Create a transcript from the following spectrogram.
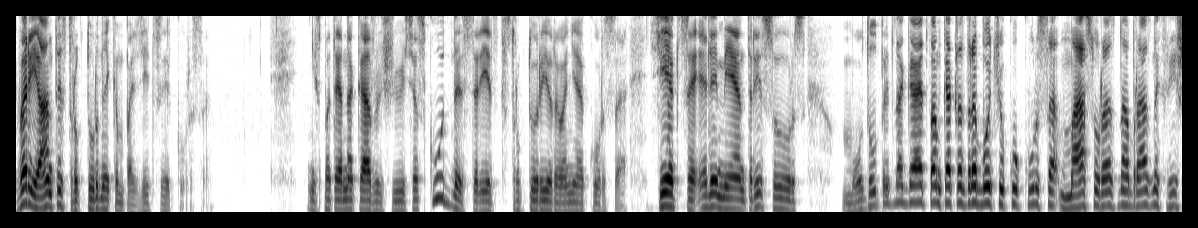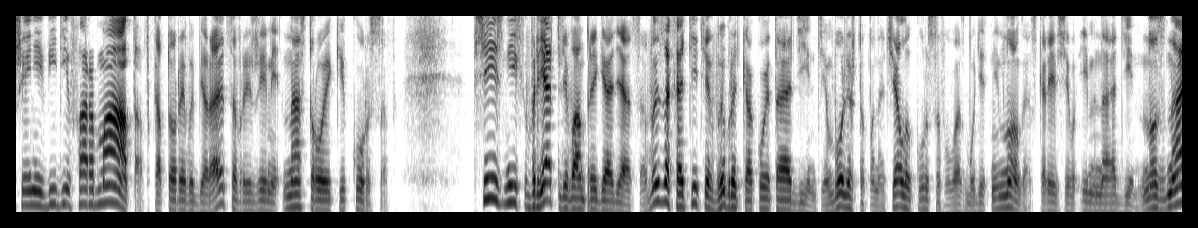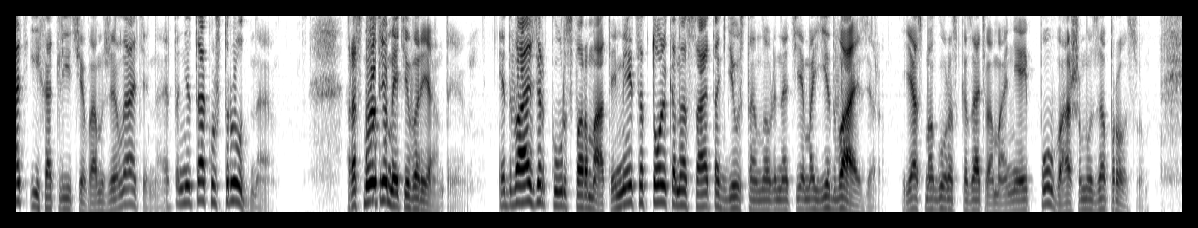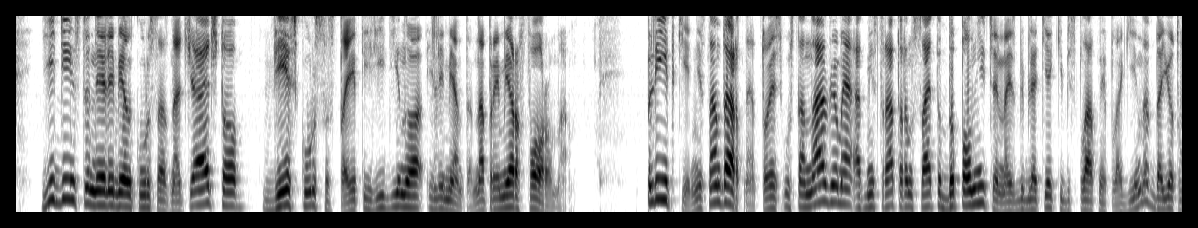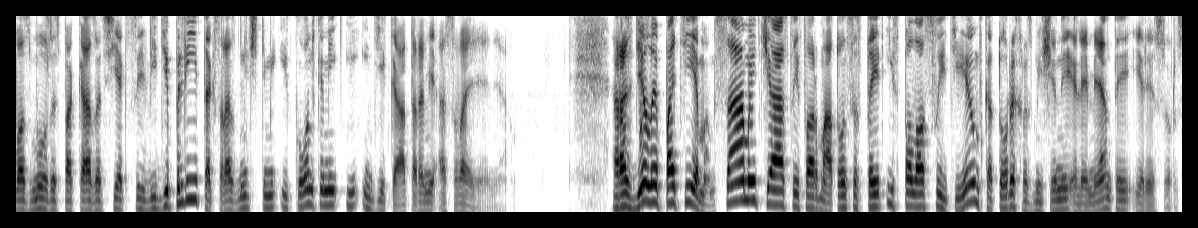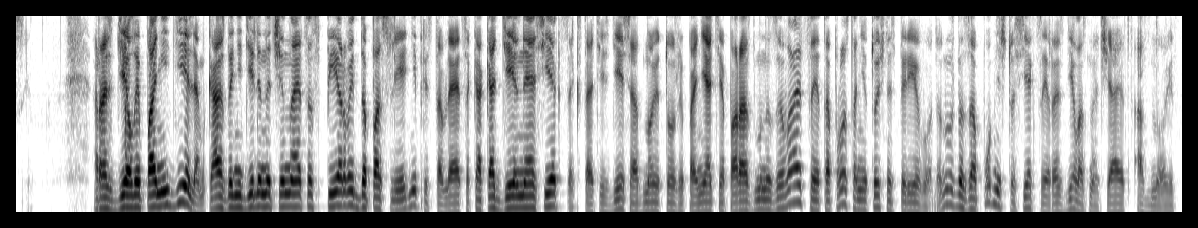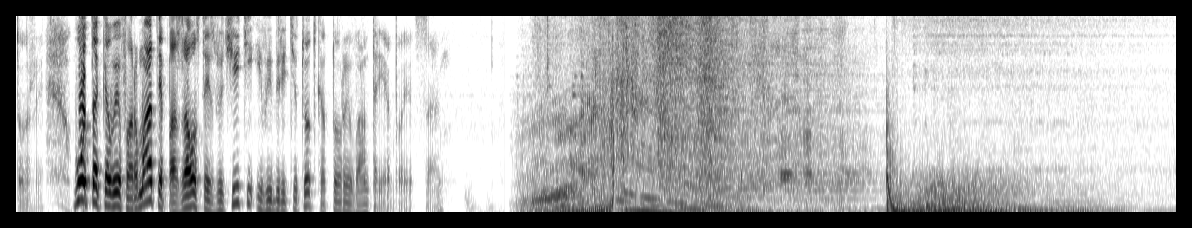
варианты структурной композиции курса. Несмотря на кажущуюся скудность средств структурирования курса, секция, элемент, ресурс, модул предлагает вам как разработчику курса массу разнообразных решений в виде форматов, которые выбираются в режиме настройки курсов. Все из них вряд ли вам пригодятся. Вы захотите выбрать какой-то один, тем более, что поначалу курсов у вас будет немного, скорее всего, именно один. Но знать их отличия вам желательно. Это не так уж трудно. Рассмотрим эти варианты. Advisor курс формат имеется только на сайтах, где установлена тема Advisor. Я смогу рассказать вам о ней по вашему запросу. Единственный элемент курса означает, что весь курс состоит из единого элемента, например, форума. Плитки нестандартные, то есть устанавливаемые администратором сайта дополнительно из библиотеки бесплатных плагинов дает возможность показывать секции в виде плиток с различными иконками и индикаторами освоения. Разделы по темам. Самый частый формат. Он состоит из полосы тем, в которых размещены элементы и ресурсы. Разделы по неделям. Каждая неделя начинается с первой до последней, представляется как отдельная секция. Кстати, здесь одно и то же понятие по-разному называется, это просто неточность перевода. Нужно запомнить, что секция и раздел означают одно и то же. Вот таковы форматы, пожалуйста, изучите и выберите тот, который вам требуется.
